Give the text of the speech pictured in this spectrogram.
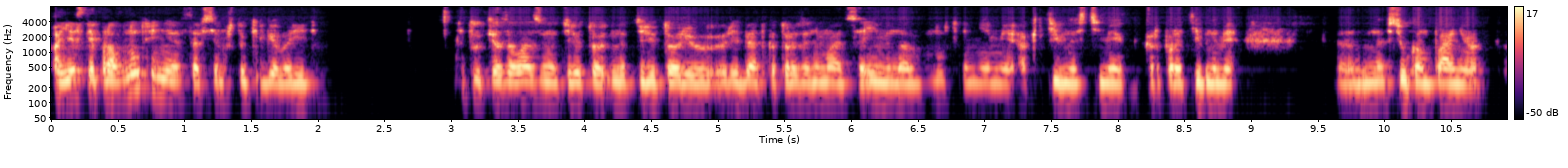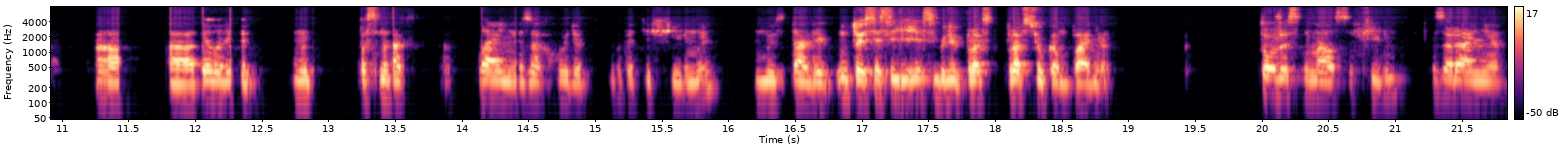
А если про внутренние совсем штуки говорить, тут я залазю на территорию, на территорию ребят, которые занимаются именно внутренними активностями корпоративными э, на всю компанию. А, а, мы посмотрели, в лайне заходят вот эти фильмы. Мы стали, ну, то есть если, если говорить про, про всю компанию, тоже снимался фильм заранее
